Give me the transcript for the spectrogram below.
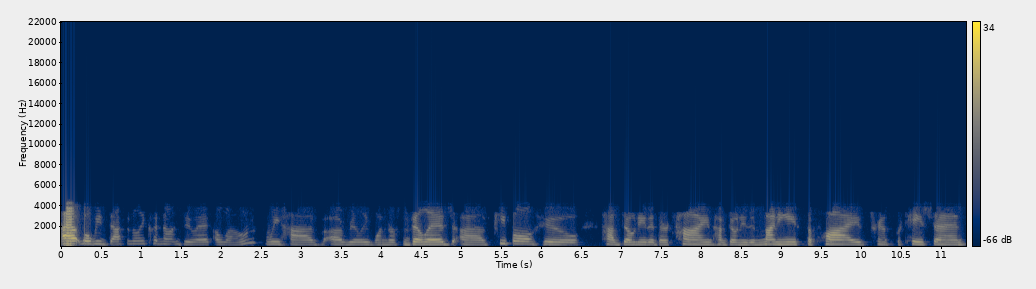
Uh, well, we definitely could not do it alone. We have a really wonderful village of people who have donated their time, have donated money, supplies, transportation,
